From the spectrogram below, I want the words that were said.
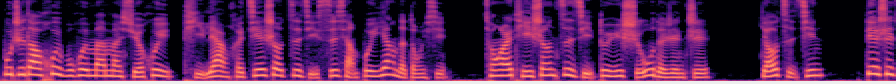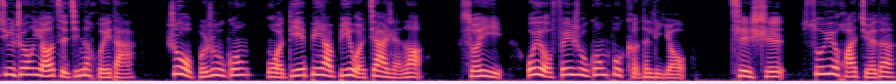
不知道会不会慢慢学会体谅和接受自己思想不一样的东西，从而提升自己对于食物的认知。姚子金，电视剧中姚子金的回答：若我不入宫，我爹便要逼我嫁人了，所以我有非入宫不可的理由。此时，苏月华觉得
